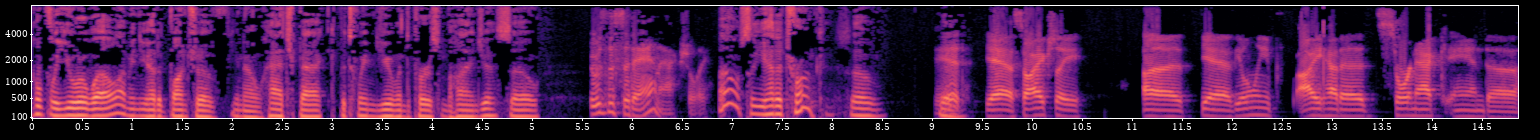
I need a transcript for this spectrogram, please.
Hopefully you were well. I mean, you had a bunch of you know hatchback between you and the person behind you. So It was the sedan, actually. oh, so you had a trunk. So Yeah. Did yeah. So I actually, uh, yeah. The only I had a sore neck and uh,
